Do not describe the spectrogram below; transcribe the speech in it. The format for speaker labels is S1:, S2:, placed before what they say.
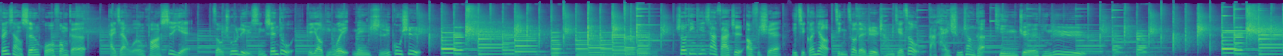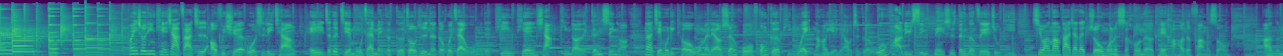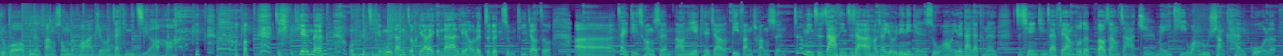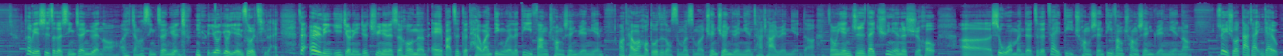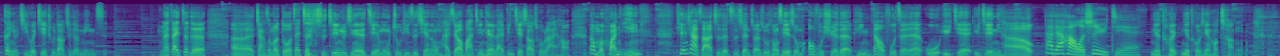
S1: 分享生活风格，开展文化视野，走出旅行深度，也要品味美食故事。收听天下杂志 Off 学，一起关掉紧凑的日常节奏，打开舒畅的听觉频率。收听《天下杂志 Off 学》，我是立强。哎，这个节目在每个隔周日呢，都会在我们的听天下频道来更新哦。那节目里头，我们聊生活风格品味，然后也聊这个文化、旅行、美食等等这些主题，希望让大家在周末的时候呢，可以好好的放松啊。那如果不能放松的话，就再听一集了哈。今天呢，我们节目当中要来跟大家聊的这个主题叫做呃在地创生啊，你也可以叫地方创生。这个名词乍听之下啊，好像有一点点严肃哦，因为大家可能之前已经在非常多的报章杂志、媒体、网络上看过了。特别是这个行政院哦，哎，讲到行政院 又又又严肃了起来。在二零一九年，就去年的时候呢，哎，把这个台湾定为了地方创生元年哦。台湾好多这种什么什么圈圈元年、叉叉元年的啊。总而言之，在去年的时候，呃，是我们的这个在地创生、地方创生元年哦。所以说，大家应该有更有机会接触到这个名字。那在这个呃讲这么多，在正式进入今天的节目主题之前呢，我们还是要把今天的来宾介绍出来哈。那我们欢迎《天下杂志》的资深撰述，同时也是我们 Off 学的频道负责人吴宇杰。宇杰你好，
S2: 大家好，我是宇杰。
S1: 你的头你的头衔好长哦。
